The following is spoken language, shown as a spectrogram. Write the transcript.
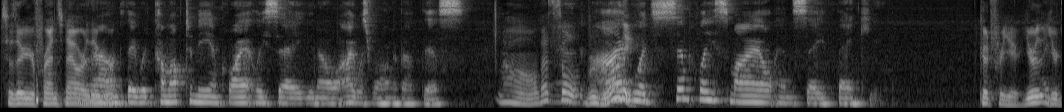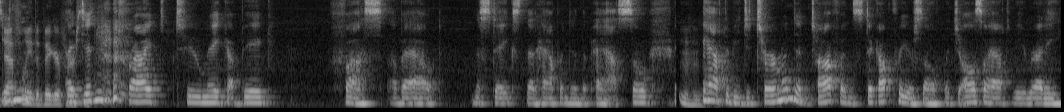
So they're your friends now, or they were? They would come up to me and quietly say, "You know, I was wrong about this." Oh, that's and so rewarding. I would simply smile and say, "Thank you." Good for you. You're I you're definitely the bigger person. I didn't try to make a big fuss about mistakes that happened in the past. So mm-hmm. you have to be determined and tough and stick up for yourself, but you also have to be ready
